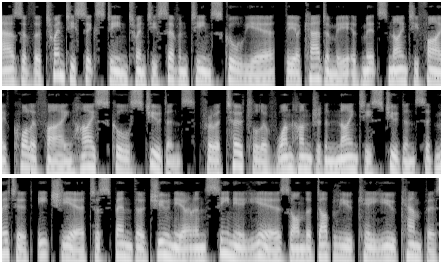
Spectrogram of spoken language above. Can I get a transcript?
As of the 2016–2017 school year, the Academy admits 95 qualifying high school students for a total of 190 students admitted each year to spend their junior and senior years on the WKU campus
